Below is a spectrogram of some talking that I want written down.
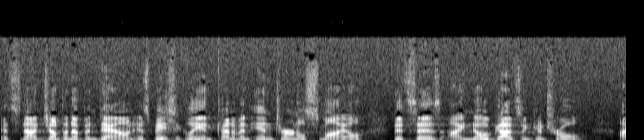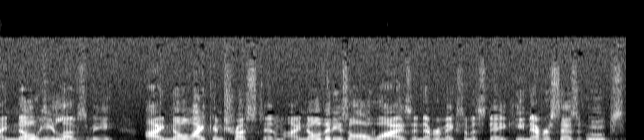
it's not jumping up and down. It's basically in kind of an internal smile that says, I know God's in control. I know He loves me. I know I can trust Him. I know that He's all wise and never makes a mistake. He never says oops.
